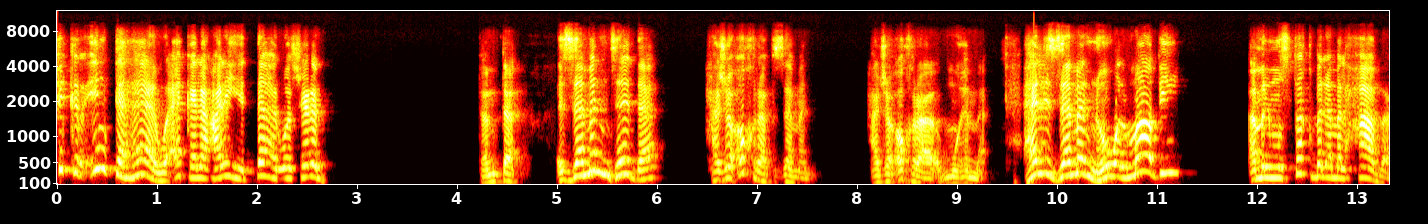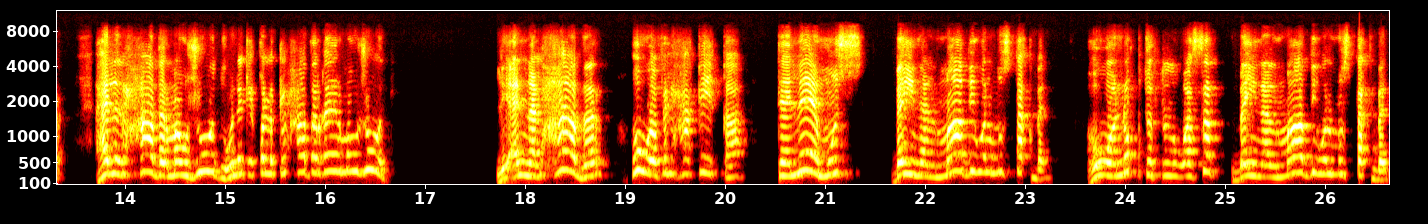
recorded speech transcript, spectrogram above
فكر انتهى وأكل عليه الدهر وشرب فهمت؟ الزمن زاد حاجة أخرى في الزمن حاجة أخرى مهمة. هل الزمن هو الماضي أم المستقبل أم الحاضر؟ هل الحاضر موجود؟ هناك يقول لك الحاضر غير موجود. لأن الحاضر هو في الحقيقة تلامس بين الماضي والمستقبل. هو نقطة الوسط بين الماضي والمستقبل.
